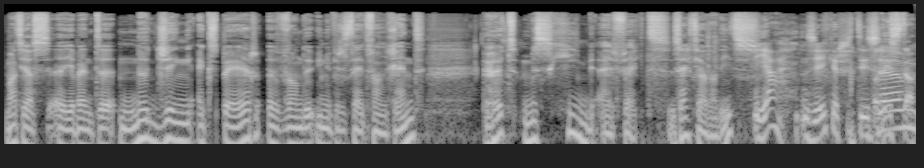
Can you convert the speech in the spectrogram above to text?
Matthias, eh, je bent de nudging-expert van de Universiteit van Gent. Het misschien-effect. Zegt jou dat iets? Ja, zeker. Het is, Wat is ehm,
